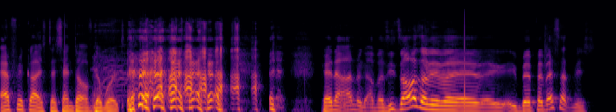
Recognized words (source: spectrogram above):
Africa is the center of the world. Keine Ahnung, aber sieht so aus Fall. äh, äh, verbessert mich.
